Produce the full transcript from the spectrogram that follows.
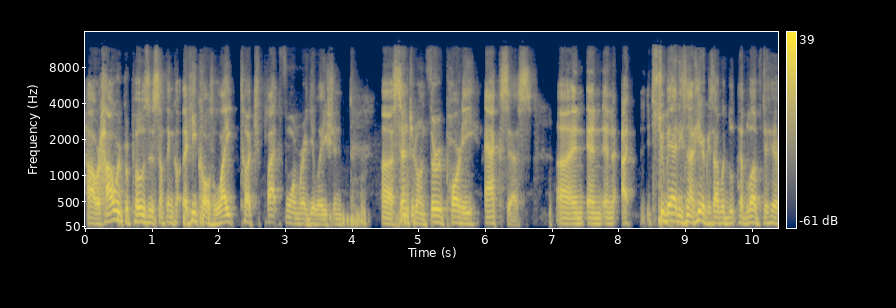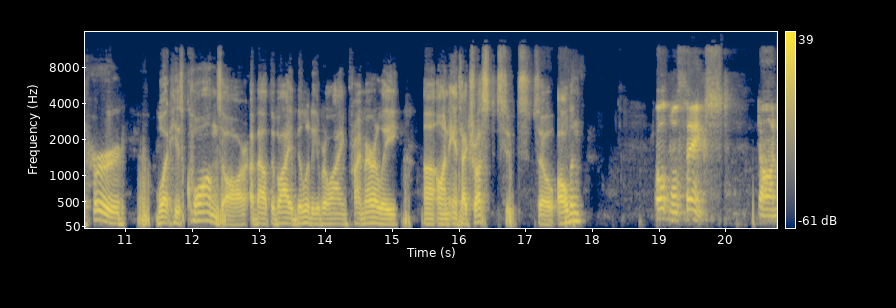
Howard. Howard proposes something that he calls light touch platform regulation, uh, centered on third party access. Uh, and and and I, it's too bad he's not here because I would have loved to have heard what his qualms are about the viability of relying primarily uh, on antitrust suits. So Alden. Well, well, thanks, Don.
